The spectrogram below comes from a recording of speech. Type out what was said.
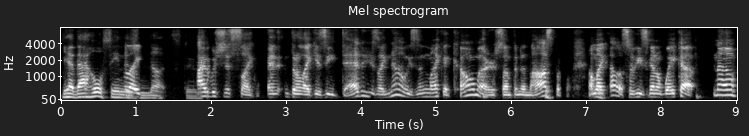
Yeah, that whole scene is Like, nuts, dude. I was just like, and they're like, "Is he dead?" He's like, "No, he's in like a coma or something in the hospital." I'm like, "Oh, so he's gonna wake up?" No,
